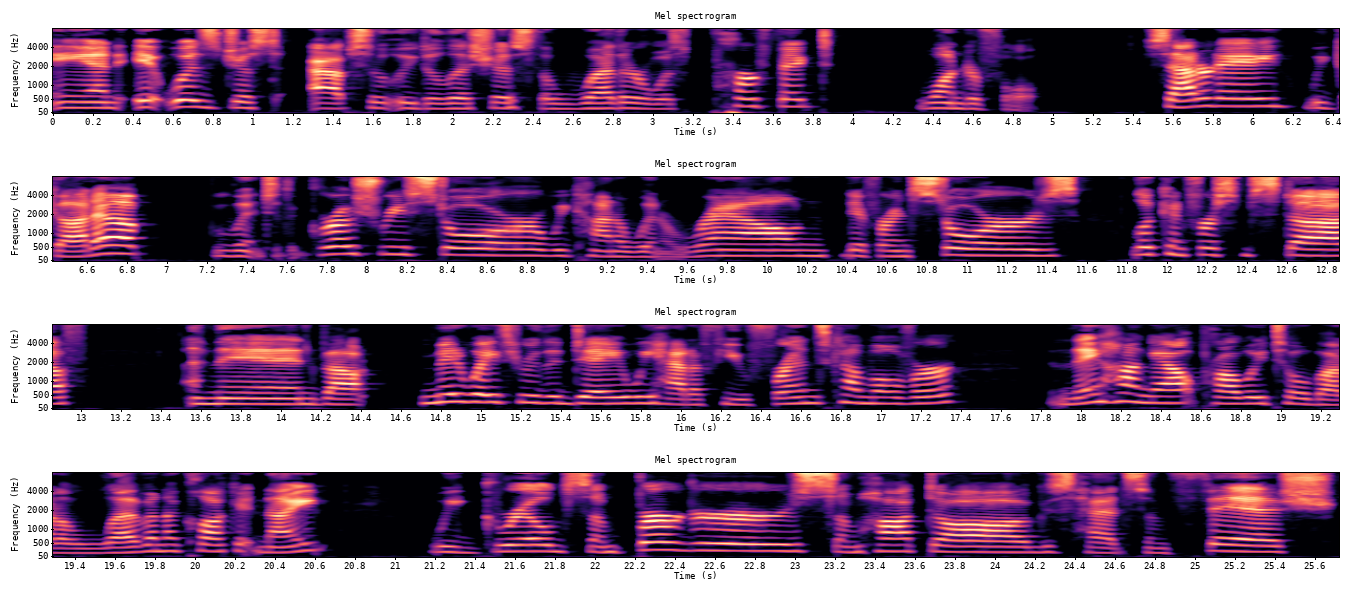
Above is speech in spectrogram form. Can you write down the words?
and it was just absolutely delicious. The weather was perfect, wonderful. Saturday, we got up, we went to the grocery store, we kind of went around different stores looking for some stuff, and then about midway through the day, we had a few friends come over, and they hung out probably till about 11 o'clock at night. We grilled some burgers, some hot dogs, had some fish,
